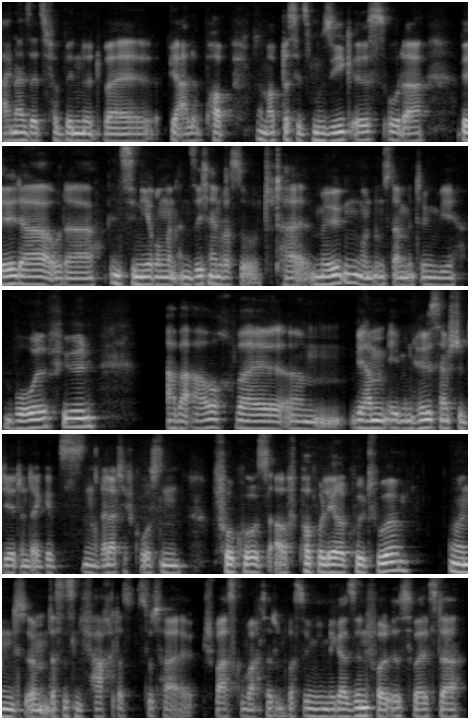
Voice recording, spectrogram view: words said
einerseits verbindet, weil wir alle Pop, ob das jetzt Musik ist oder Bilder oder Inszenierungen an sich einfach so total mögen und uns damit irgendwie wohlfühlen. Aber auch, weil ähm, wir haben eben in Hildesheim studiert und da gibt es einen relativ großen Fokus auf populäre Kultur. Und ähm, das ist ein Fach, das uns total Spaß gemacht hat und was irgendwie mega sinnvoll ist, weil es da,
